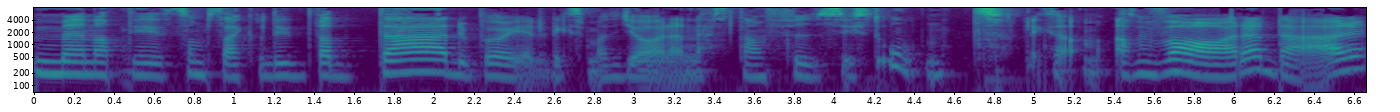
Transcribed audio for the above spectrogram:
men att det som sagt, och det var där det började liksom att göra nästan fysiskt ont. Liksom. Att vara där,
